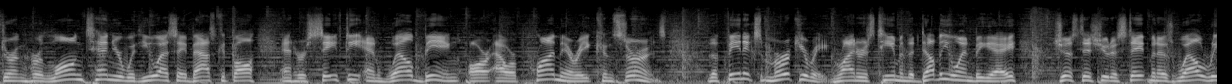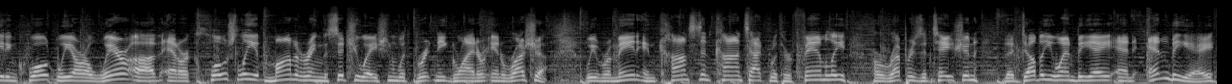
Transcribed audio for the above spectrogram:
during her long tenure with USA Basketball, and her safety and well being are our primary concerns. The Phoenix Mercury, Griner's team in the WNBA, just issued a statement as well, reading, quote, We are aware of and are closely monitoring the situation with Brittney Griner in Russia. We remain in constant contact with her family, her representation, the WNBA and NBA.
